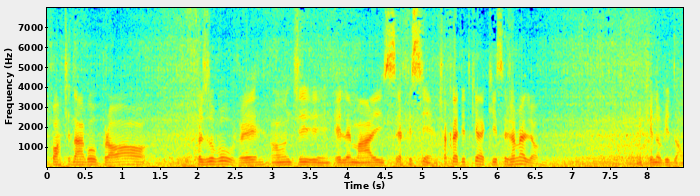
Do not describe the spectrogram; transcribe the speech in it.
suporte da GoPro Depois eu vou ver onde ele é mais eficiente. Acredito que aqui seja melhor Aqui no guidão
